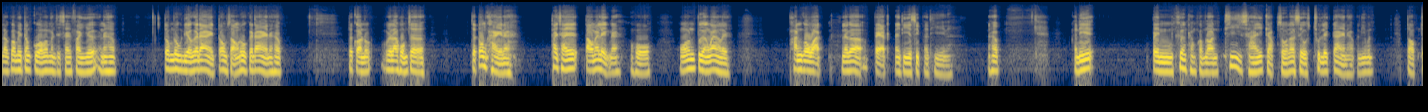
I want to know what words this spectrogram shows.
เราก็ไม่ต้องกลัวว่ามันจะใช้ไฟเยอะนะครับ ต้มลูกเดียวก็ได้ ต้มสองลูกก็ได้นะครับ แต่ก่อนเวลาผมจะจะต้มไข่นะ ถ้าใช้เตาแม่เหล็กนะโอ้โหผมว่ามันเปลืองมากเลย พันกว่าวัตต์แล้วก็แปดนาทีสิบนาทีนะนะครับ อันนี้ เป็นเครื่องทำความร้อนที่ใช้กับโซลาร์เซลล์ชุดเล็กได้นะครับ อันนี้มันตอบโจ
